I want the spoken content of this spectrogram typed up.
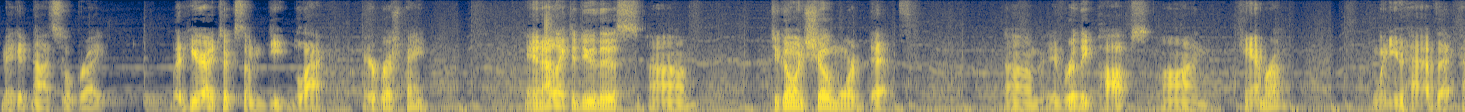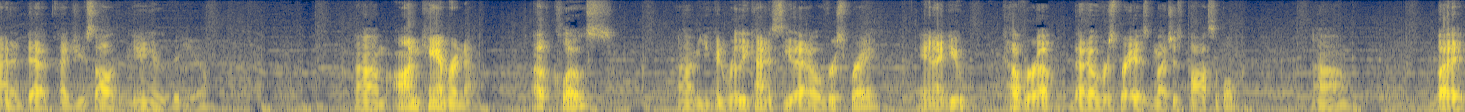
make it not so bright. But here I took some deep black airbrush paint. And I like to do this um, to go and show more depth. Um, it really pops on camera when you have that kind of depth as you saw at the beginning of the video. Um, on camera now, up close, um, you can really kind of see that overspray. And I do cover up that overspray as much as possible. Um, but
